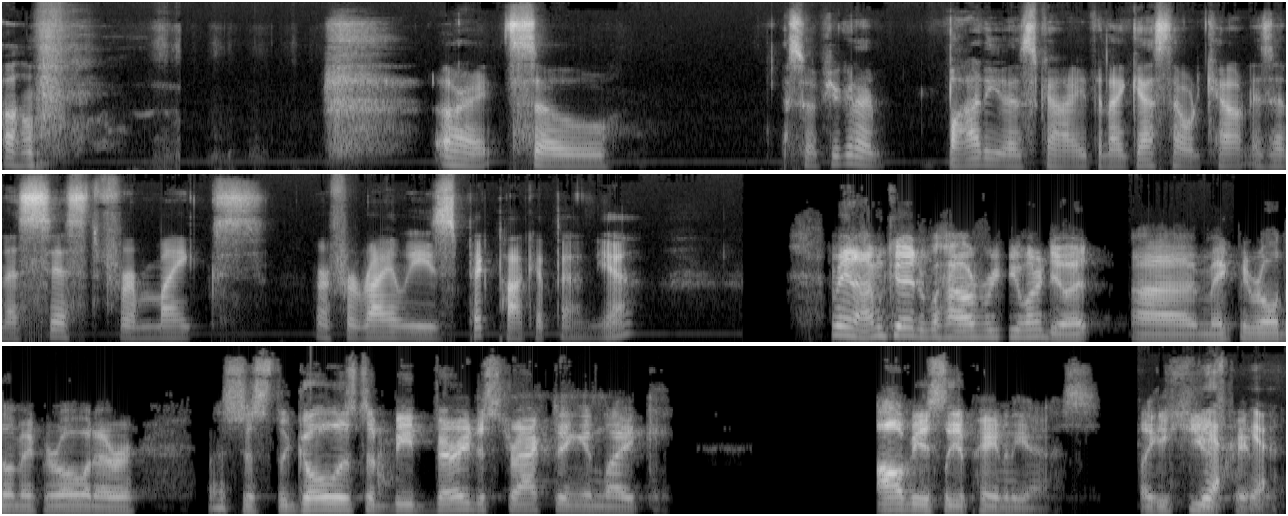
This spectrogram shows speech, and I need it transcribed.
Um. All right. So. So if you're gonna body this guy, then I guess that would count as an assist for Mike's or for Riley's pickpocket. Then, yeah. I mean, I'm good however you want to do it. Uh, make me roll, don't make me roll, whatever. That's just the goal is to be very distracting and like obviously a pain in the ass, like a huge Yeah, pain. yeah. In the ass.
